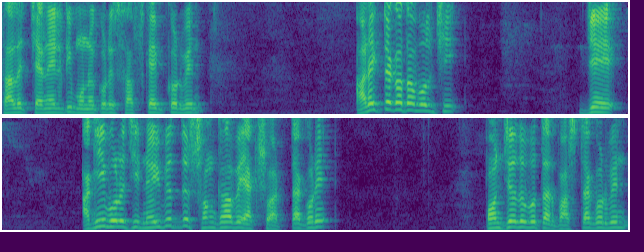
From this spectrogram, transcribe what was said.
তাহলে চ্যানেলটি মনে করে সাবস্ক্রাইব করবেন। আরেকটা কথা বলছি, যে আগেই বলেছি, নৈবেদ্যের সংখ্যা হবে একশো আটটা করে। পঞ্চদেবতার পাঁচটা করবেন,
